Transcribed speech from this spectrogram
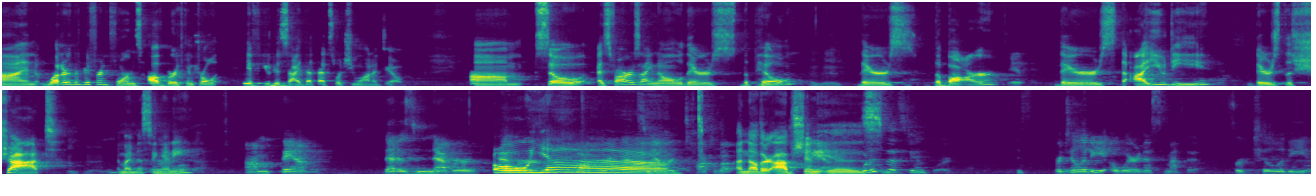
on what are the different forms of birth control if you decide that that's what you want to do um so as far as i know there's the pill Mhm. there's the bar Yep. there's the iud there's the shot Mhm. am i missing any Um, fam. That is never. Oh, ever yeah. offered. That's never talked about. another option Fam. is What does that stand for? Fertility awareness method. Fertility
